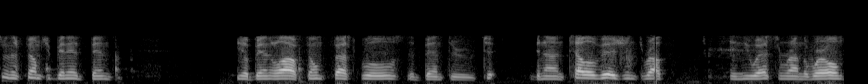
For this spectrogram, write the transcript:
some of the films you've been in, been, you know, been a lot of film festivals, and been through, t- been on television throughout in the U.S. and around the world.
